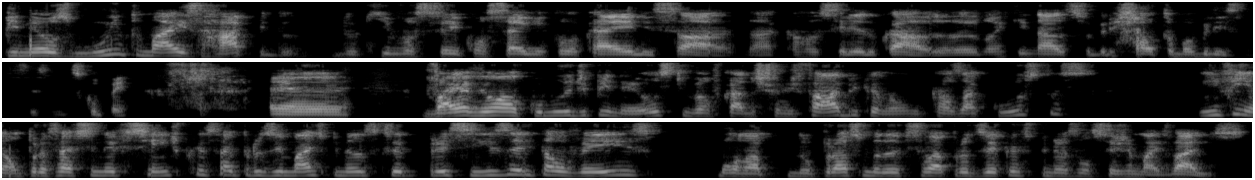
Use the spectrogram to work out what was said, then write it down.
pneus muito mais rápido do que você consegue colocar eles lá, na carroceria do carro, eu não entendo nada sobre automobilismo, vocês me desculpem. É, vai haver um acúmulo de pneus que vão ficar no chão de fábrica, vão causar custos. Enfim, é um processo ineficiente porque você vai produzir mais pneus que você precisa e talvez, bom, no próximo ano que você vai produzir, que os pneus não sejam mais válidos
